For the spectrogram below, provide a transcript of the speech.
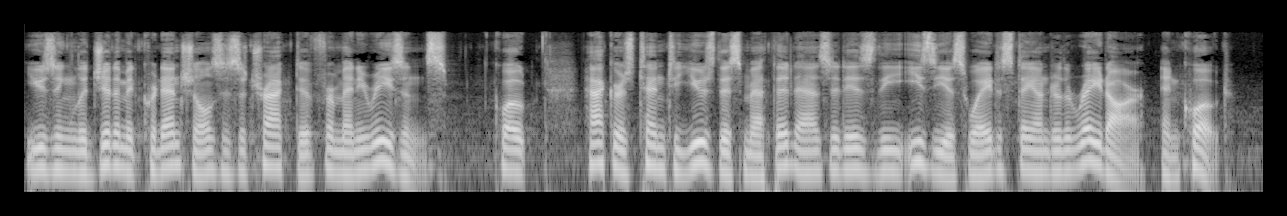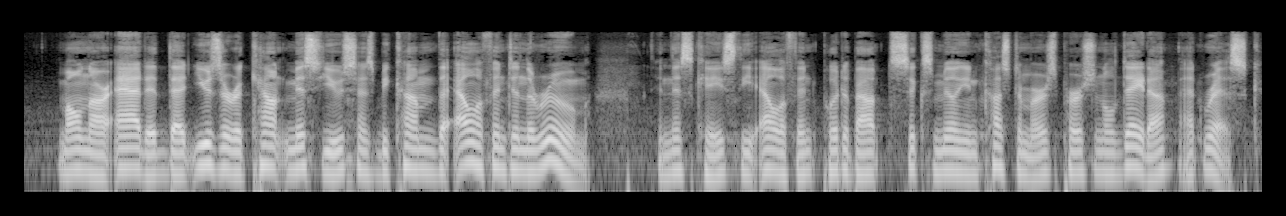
using legitimate credentials is attractive for many reasons. Quote, hackers tend to use this method as it is the easiest way to stay under the radar. End quote. Molnar added that user account misuse has become the elephant in the room. In this case, the elephant put about 6 million customers' personal data at risk.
